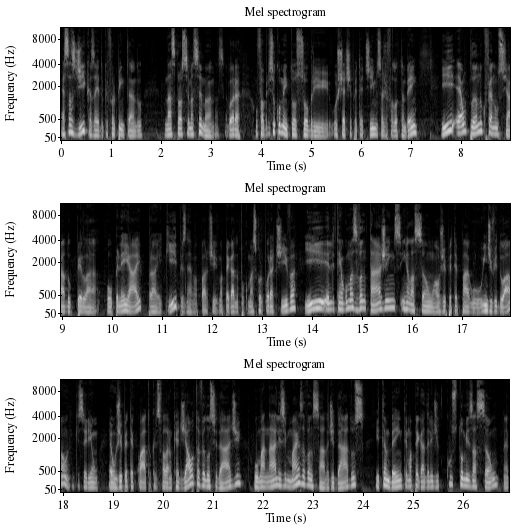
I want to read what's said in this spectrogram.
essas dicas aí do que for pintando nas próximas semanas. Agora, o Fabrício comentou sobre o ChatGPT Team, o Sérgio falou também. E é um plano que foi anunciado pela OpenAI para equipes, né, uma parte, uma pegada um pouco mais corporativa, e ele tem algumas vantagens em relação ao GPT pago individual, né, que seriam é um GPT-4 que eles falaram que é de alta velocidade, uma análise mais avançada de dados e também tem uma pegada ali de customização né,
